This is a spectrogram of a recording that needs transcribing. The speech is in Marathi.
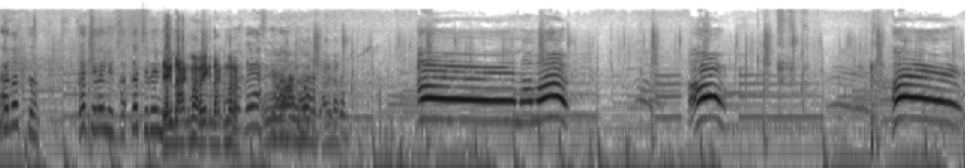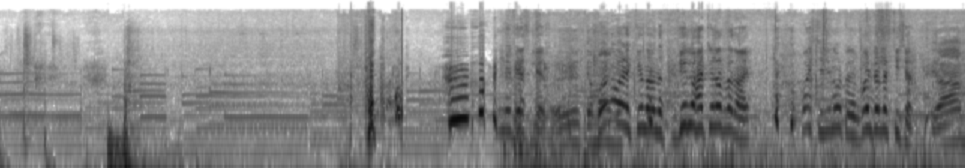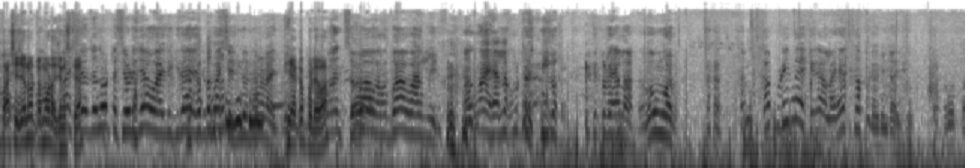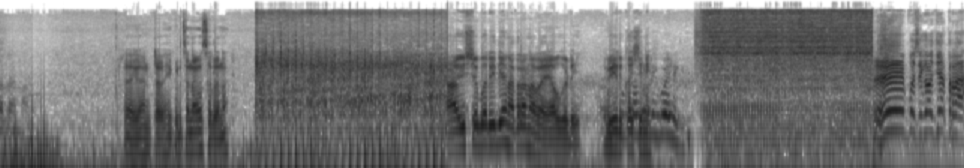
खरंच तर. कचऱ्याली कचऱ्याली एक धाक मारा एक धाक मारा. काय असते ना? नीट असल्यात. ए, त्या कोण ओळखी ना गेलो हाटेला का नाही पाचशेची नोट बंडलच खिशात. त्या पाचशेच्या नोटा मोडायच्या नुसत्या? पाचशेच्या नोट शेवटी जेवायची की जायची पाचशेची नोट मोडायची. ह्या कपड्या वा? माणसं बावा ह्याला कुठं? तिकडे ह्याला होमवर आणि कपडेच नाही ते घाला हेच कपडे हिंडायचो काय घंटा इकडचं नाही उचललं ना. आयुष्यभर ध्यानात राहणार आहे अवघड आहे. विहीर कशी नाही ए पुसेगावची यात्रा.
